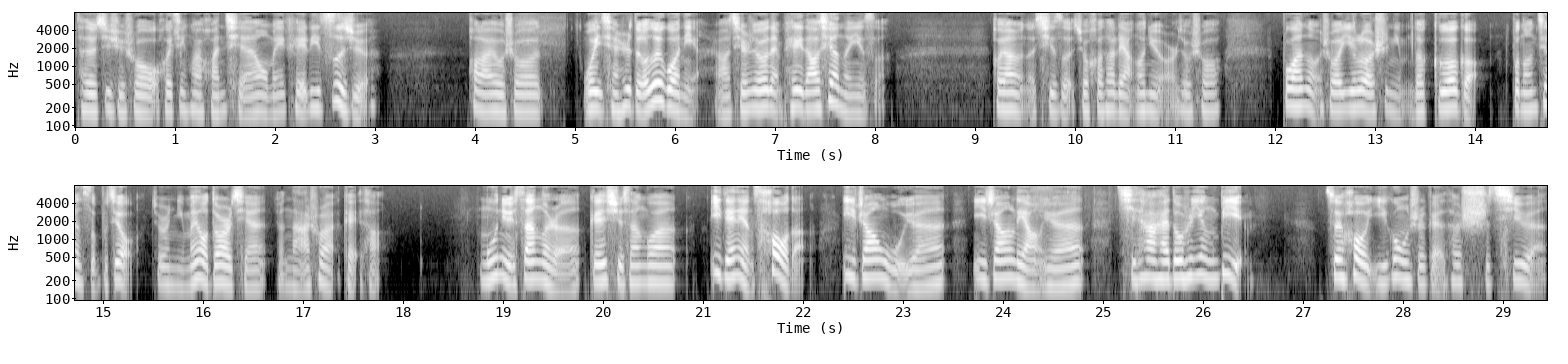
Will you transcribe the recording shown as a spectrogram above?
他就继续说：“我会尽快还钱，我们也可以立字据。”后来又说，我以前是得罪过你，然后其实就有点赔礼道歉的意思。何小勇的妻子就和他两个女儿就说，不管怎么说，一乐是你们的哥哥，不能见死不救，就是你们有多少钱就拿出来给他。母女三个人给许三观一点点凑的，一张五元，一张两元，其他还都是硬币，最后一共是给他十七元。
